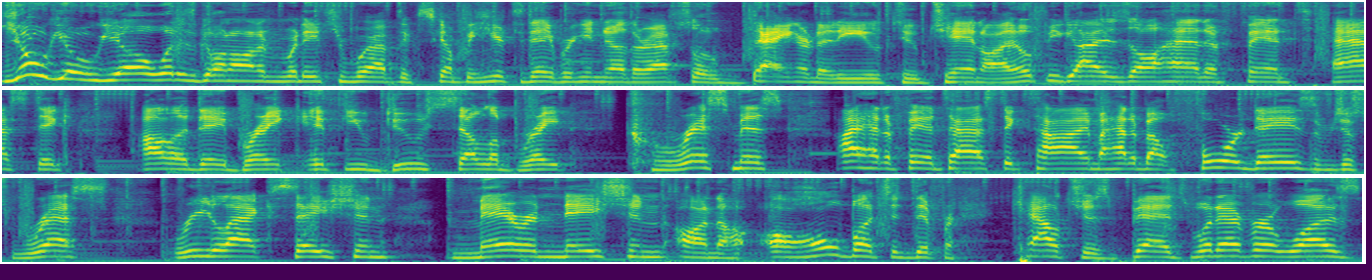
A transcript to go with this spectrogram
Yo, yo, yo, what is going on, everybody? It's your boy, Optic Scumpy here today, bringing another absolute banger to the YouTube channel. I hope you guys all had a fantastic holiday break. If you do celebrate Christmas, I had a fantastic time. I had about four days of just rest, relaxation, marination on a, a whole bunch of different couches, beds, whatever it was,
